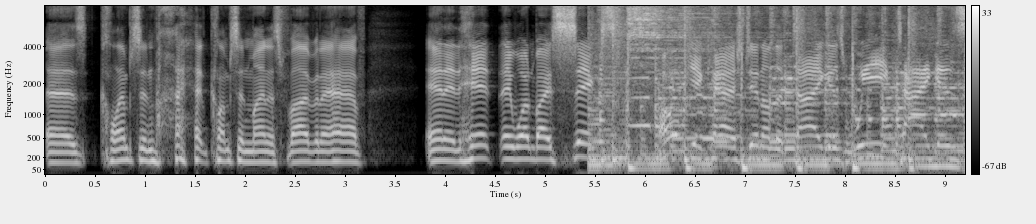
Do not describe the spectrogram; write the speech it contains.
as Clemson. I had Clemson minus five and a half and it hit. They won by six. Hope you cashed in on the Tigers. We Tigers.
